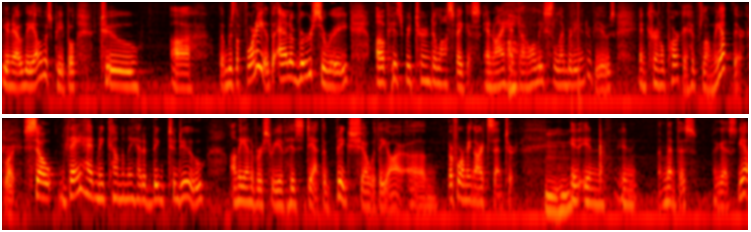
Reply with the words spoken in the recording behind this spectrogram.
you know, the Elvis people, to, uh, it was the 40th anniversary of his return to Las Vegas. And I had done all these celebrity interviews, and Colonel Parker had flown me up there. Right. So they had me come, and they had a big to do on the anniversary of his death, a big show at the Ar- um, Performing Arts Center in, in, in Memphis, I guess. Yeah.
